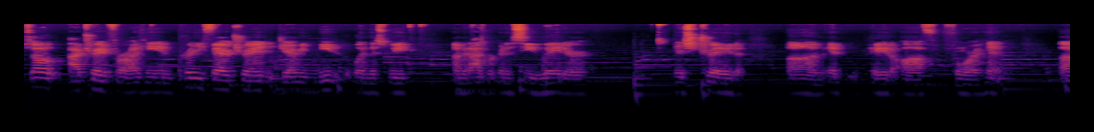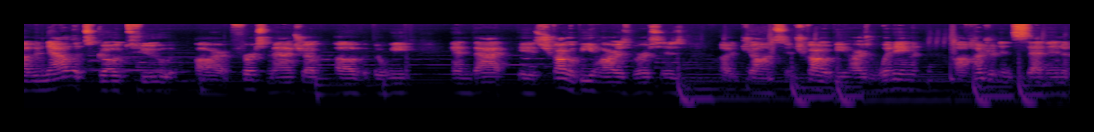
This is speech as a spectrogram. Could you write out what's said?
So I traded for Raheem. Pretty fair trade. Jeremy needed to win this week. I mean, as we're going to see later, this trade um, it paid off for him. Um, and now let's go to our first matchup of the week, and that is Chicago Bears versus uh, Johnson. Chicago Bears winning 107,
